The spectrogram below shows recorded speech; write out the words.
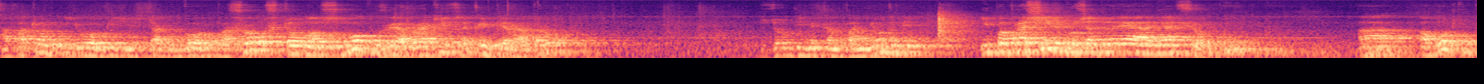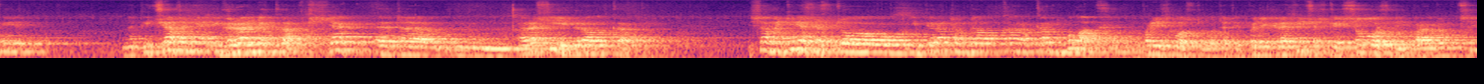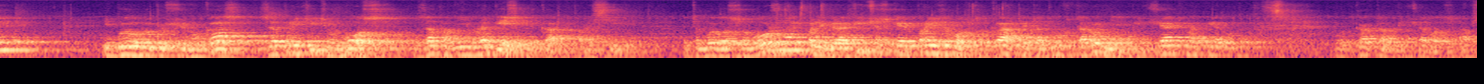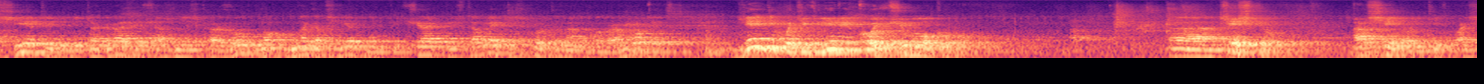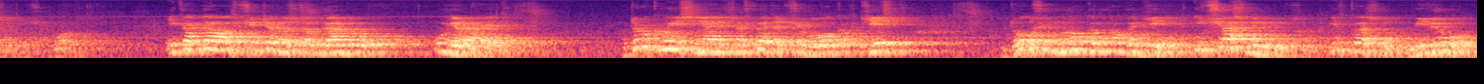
А потом его бизнес так в гору пошел, что он смог уже обратиться к императору с другими компаньонами и попросили государя ни о чем, а об откупе напечатание игральных карт. Вся эта Россия играла в карты. И самое интересное, что император дал кар карт-бланш производству вот этой полиграфической сложной продукции, и был выпущен указ запретить ввоз западноевропейских карт в России. Это было сложное полиграфическое производство. Карта – это двухсторонняя печать, во-первых. Вот как там печаталось, офсет или литография, сейчас не скажу, но многоцветная печать. Представляете, сколько надо было работать. Деньги потекли рекой Чеблоку, э, тестю Арсеньева Никиты Васильевича. Вот. И когда он в 14 году умирает, вдруг выясняется, что этот Чеблоков, тесть, должен много-много денег. И частным лицам, и в казну. Миллион.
